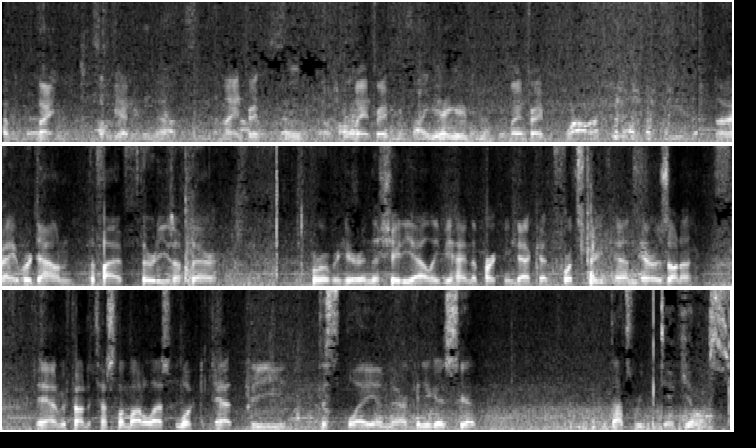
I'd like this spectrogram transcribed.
Alright, up behind me. Am I in frame? Am I in frame? Yeah, I in frame? All right, we're down the 530s up there. We're over here in the shady alley behind the parking deck at 4th Street and Arizona. And we found a Tesla Model S. Look at the display in there. Can you guys see it? That's ridiculous.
